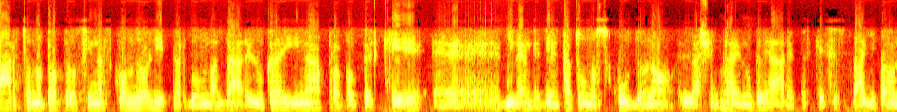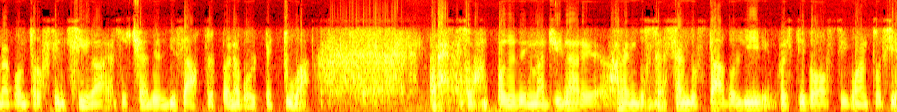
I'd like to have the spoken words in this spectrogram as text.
partono proprio, si nascondono lì per bombardare l'Ucraina proprio perché eh, è diventato uno scudo no? la centrale nucleare perché se sbagli poi una controffensiva eh, succede il disastro e poi la colpa è tua. Eh, insomma, potete immaginare, avendo- essendo stato lì in questi posti, quanto, si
